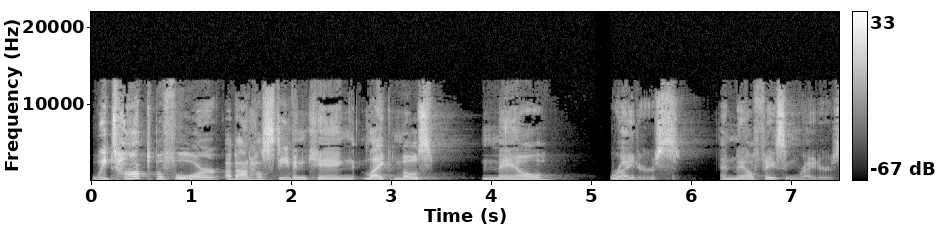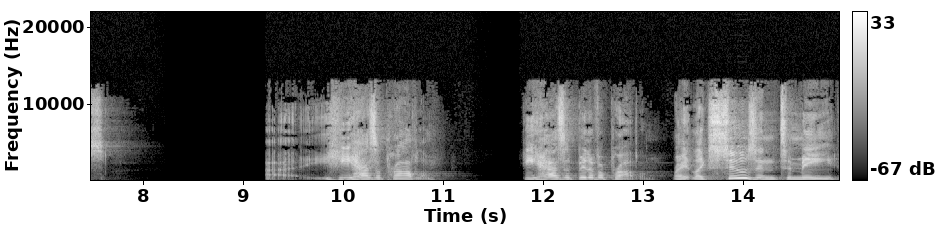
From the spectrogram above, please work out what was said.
we talked before about how Stephen King, like most male writers and male facing writers, uh, he has a problem. He has a bit of a problem, right? Like Susan, to me,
